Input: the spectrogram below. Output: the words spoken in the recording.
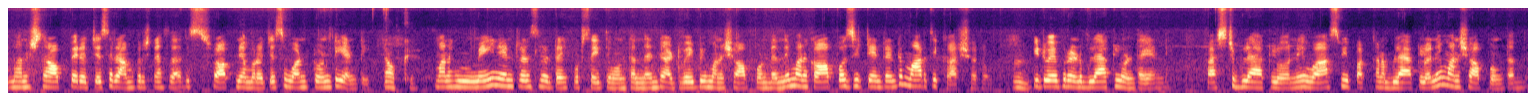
మన షాప్ పేరు వచ్చేసి రామకృష్ణ సారీస్ షాప్ నెంబర్ వచ్చేసి వన్ ట్వంటీ అండి. ఓకే. మనకి మెయిన్ ఎంట్రన్స్లో డ్రై ఫ్రూట్స్ అయితే ఉంటుందండి. అటువైపు మన షాప్ ఉంటుంది. మనకు ఆపోజిట్ ఏంటంటే మారుతి కార్ షోరూమ్. ఇటువైపు రెండు బ్లాక్లు ఉంటాయండి. ఫస్ట్ బ్లాక్లోనే వాస్వి పక్కన బ్లాక్లోనే మన షాప్ ఉంటుంది.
